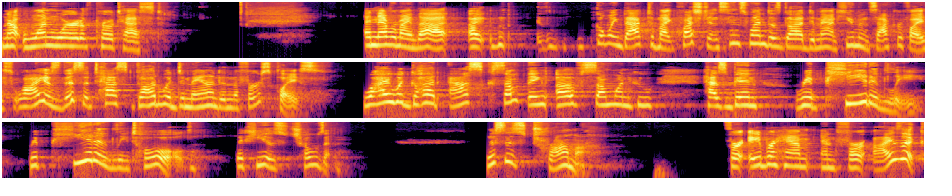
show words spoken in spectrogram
Not one word of protest. And never mind that. I, going back to my question, since when does God demand human sacrifice? Why is this a test God would demand in the first place? Why would God ask something of someone who has been repeatedly, repeatedly told that he is chosen? This is trauma for Abraham and for Isaac,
